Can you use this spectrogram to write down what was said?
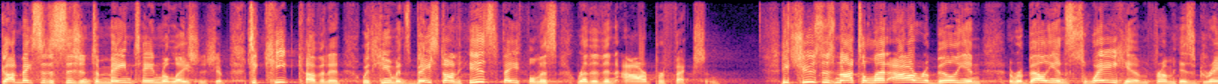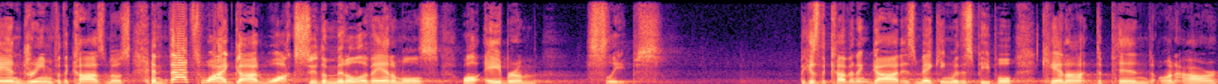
God makes a decision to maintain relationship, to keep covenant with humans based on his faithfulness rather than our perfection. He chooses not to let our rebellion, rebellion sway him from his grand dream for the cosmos. And that's why God walks through the middle of animals while Abram sleeps. Because the covenant God is making with his people cannot depend on our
